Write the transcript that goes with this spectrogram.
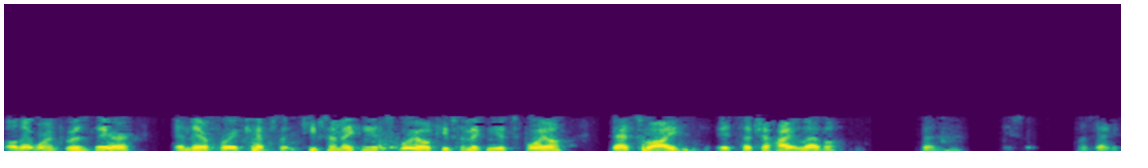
all that warmth was there, and therefore it keeps it keeps on making it spoil, keeps on making it spoil. That's why it's such a high level. Second.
